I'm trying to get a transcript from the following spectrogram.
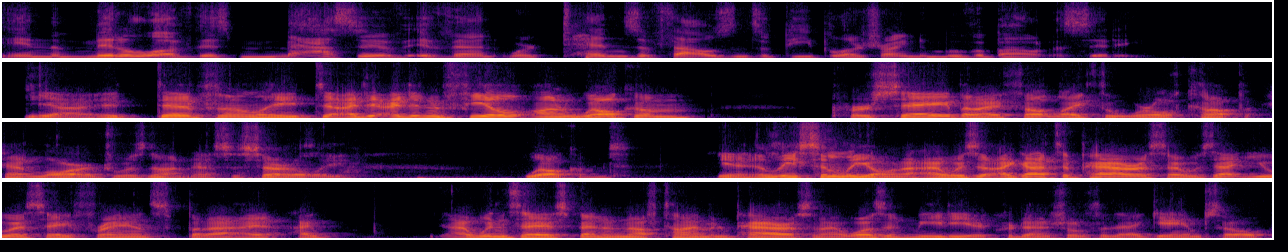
in the middle of this massive event where tens of thousands of people are trying to move about a city. Yeah, it definitely. I, I didn't feel unwelcome per se, but I felt like the World Cup at large was not necessarily welcomed. Yeah, at least in Lyon. I was. I got to Paris. I was at USA France, but I, I, I wouldn't say I spent enough time in Paris, and I wasn't media credentialed for that game, so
